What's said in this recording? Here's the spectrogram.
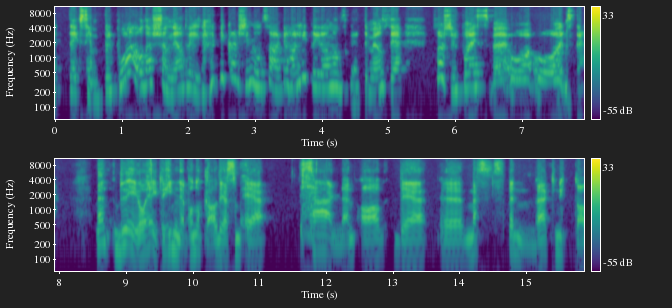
et eksempel på. og Da skjønner jeg at velgerne kanskje i noen saker har litt vanskeligheter med å se forskjell på SV og, og Venstre. Men du er jo egentlig inne på noe av det som er kjernen av det eh, mest spennende knytta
